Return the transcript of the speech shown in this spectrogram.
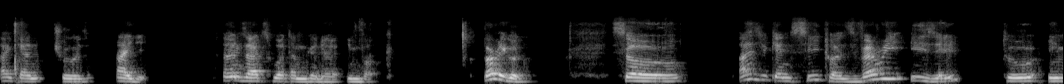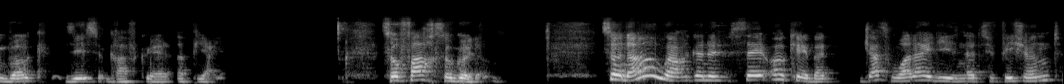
I can choose ID. And that's what I'm to invoke. Very good. So as you can see, it was very easy to invoke this GraphQL API. So far, so good. So now we're going to say, okay, but just one ID is not sufficient,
